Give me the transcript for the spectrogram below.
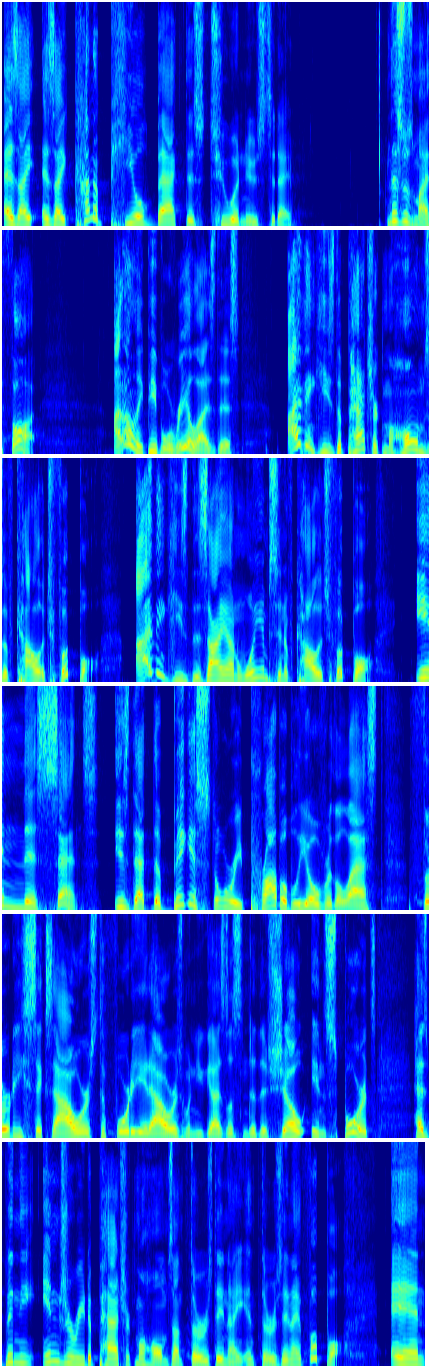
as I as I kind of peeled back this Tua news today, this was my thought. I don't think people realize this. I think he's the Patrick Mahomes of college football. I think he's the Zion Williamson of college football in this sense is that the biggest story probably over the last 36 hours to 48 hours when you guys listen to this show in sports has been the injury to Patrick Mahomes on Thursday night in Thursday night football. And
